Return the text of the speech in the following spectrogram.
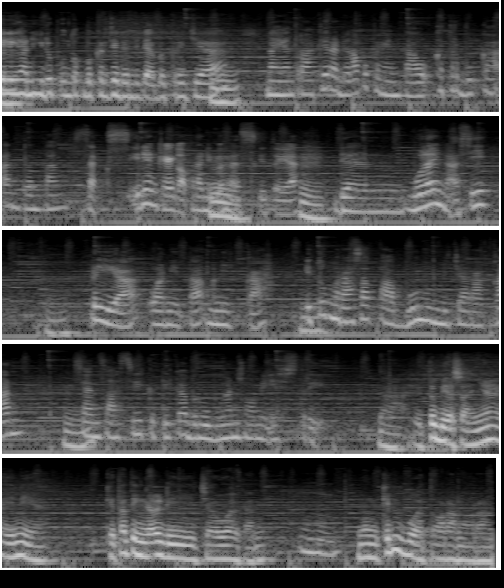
Pilihan hidup untuk bekerja dan tidak bekerja. Hmm. Nah, yang terakhir adalah aku pengen tahu keterbukaan tentang seks. Ini yang kayak nggak pernah dibahas gitu ya. Hmm. Dan boleh nggak sih Hmm. pria wanita menikah Hmm. itu merasa tabu membicarakan Hmm. sensasi ketika berhubungan suami istri. Nah, itu biasanya ini ya. Kita tinggal di Jawa kan. Mhm. Mungkin buat orang-orang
